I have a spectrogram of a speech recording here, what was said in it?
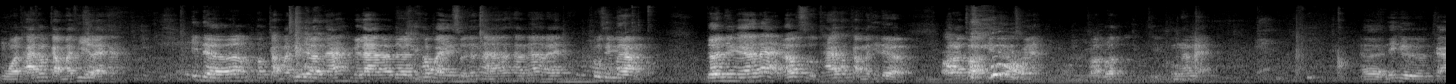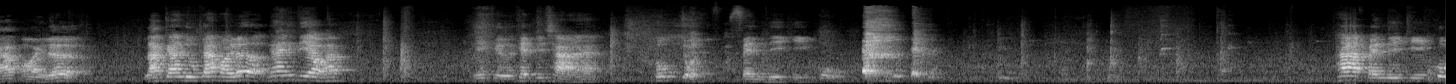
หัวท้ายต้องกลับมาที่อะไรฮะ ที่เดิมต้องกลับมาที่เดิมนะ เวลาเราเดินเข้าไปสวนสาธารณะทางหน้าอะไรทุ่งสีเมือง เดินยังไงก็ได้ แล้วสุดท้ายต้องกลับมาที่เดิมพอเราจอดที่เดิมใช่ไหมจอดรถตรงนั้นแหละเออนี่คือกราฟออยเลอร์หลักการดูกราฟออยเลอร์ง่ายนิดเดียวครับ นี่คือเคล็ดวิชานะฮะทุกจุดเป็นดีกีคู่ถ้าเป็นดีกีคู่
